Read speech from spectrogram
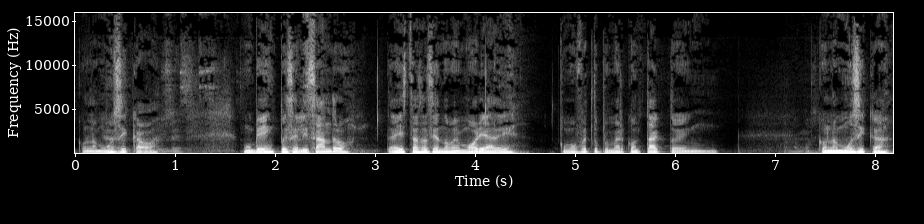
con la música, ¿va? Muy bien, pues Elisandro, ahí estás haciendo memoria de cómo fue tu primer contacto en con la música.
